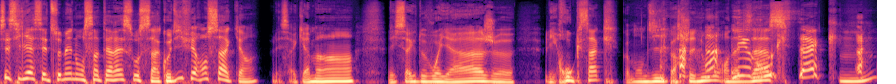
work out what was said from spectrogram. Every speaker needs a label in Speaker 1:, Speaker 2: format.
Speaker 1: Cécilia, cette semaine, on s'intéresse aux sacs, aux différents sacs. hein. Les sacs à main, les sacs de voyage, euh, les rucksacks, comme on dit par chez nous en
Speaker 2: Les
Speaker 1: Alsace.
Speaker 2: rucksacks
Speaker 1: Mhm.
